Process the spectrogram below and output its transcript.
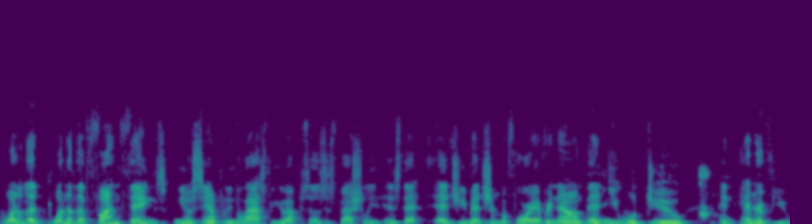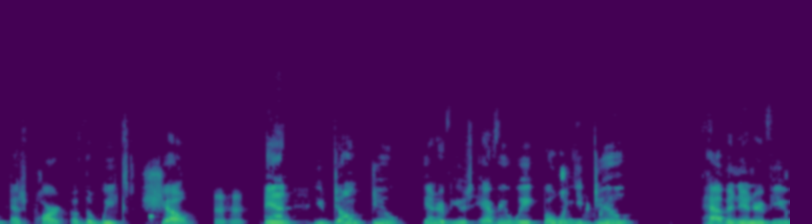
one of the one of the fun things, you know, sampling the last few episodes especially, is that as you mentioned before, every now and then you will do an interview as part of the week's show, Mm-hmm. and you don't do interviews every week, but when you do have an interview,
